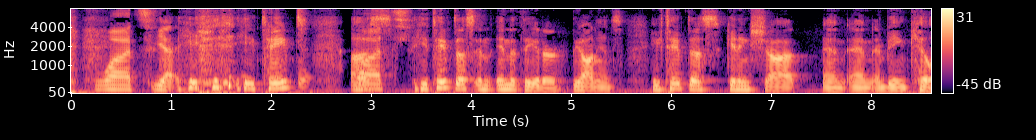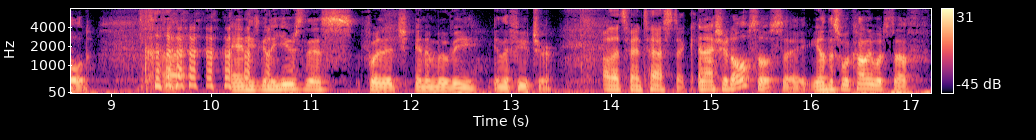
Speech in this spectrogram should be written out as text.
What? yeah he he taped us. What? He taped us in in the theater, the audience. He taped us getting shot and and and being killed. Uh, and he's going to use this footage in a movie in the future. Oh, that's fantastic. And I should also say, you know, this Wakaliwood stuff,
